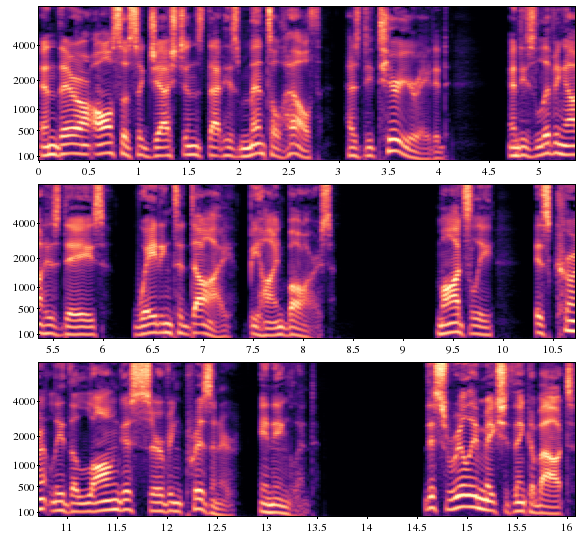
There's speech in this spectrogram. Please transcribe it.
and there are also suggestions that his mental health has deteriorated and he's living out his days waiting to die behind bars. Maudsley is currently the longest serving prisoner in England. This really makes you think about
